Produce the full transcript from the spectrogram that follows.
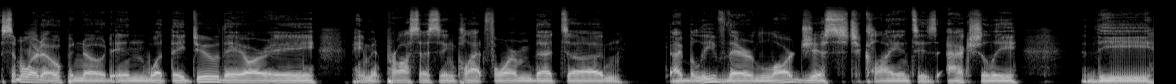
similar to OpenNode in what they do. They are a payment processing platform that um, I believe their largest client is actually the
